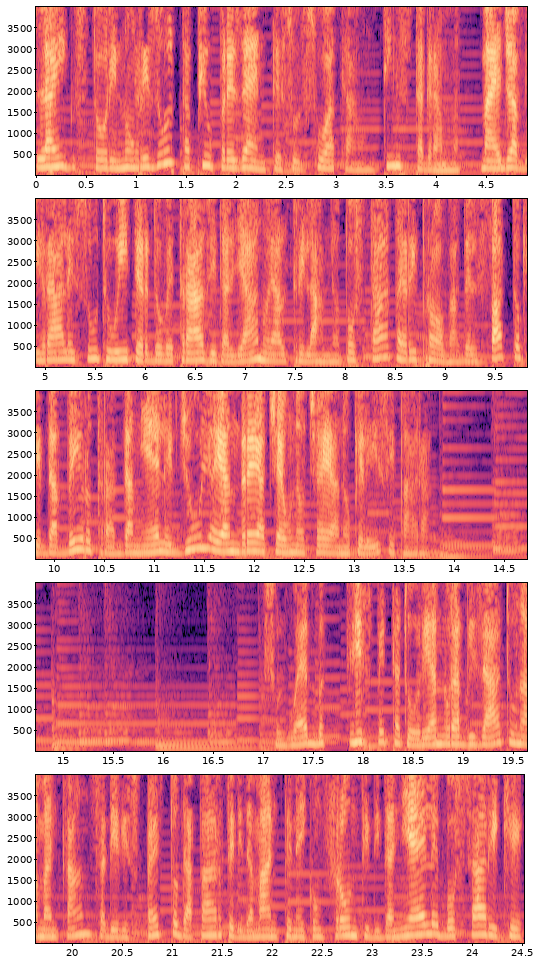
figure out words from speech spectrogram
La Ig Story non risulta più presente sul suo account Instagram, ma è già virale su Twitter dove Tras Italiano e altri l'hanno postata e riprova del fatto che davvero tra Daniele Giulia e Andrea c'è un oceano che li separa. Sul web, gli spettatori hanno ravvisato una mancanza di rispetto da parte di Damante nei confronti di Daniele Bossari che,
